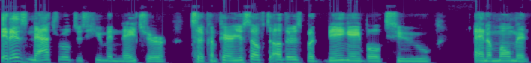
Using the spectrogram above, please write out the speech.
It is natural, just human nature to compare yourself to others, but being able to, in a moment,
